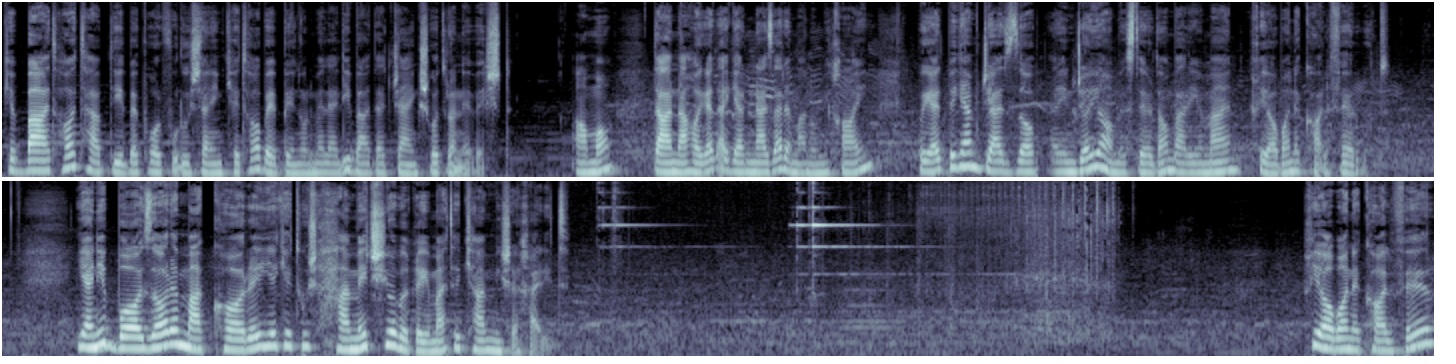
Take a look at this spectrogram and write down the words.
که بعدها تبدیل به پرفروشترین کتاب بین المللی بعد از جنگ شد را نوشت. اما در نهایت اگر نظر منو می‌خواین باید بگم جذابترین جای آمستردام برای من خیابان کالفر بود. یعنی بازار مکاره که توش همه چی رو به قیمت کم میشه خرید. خیابان کالفر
